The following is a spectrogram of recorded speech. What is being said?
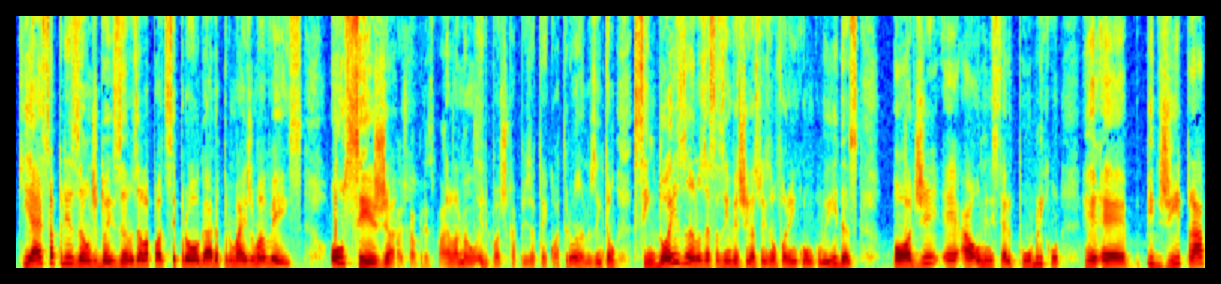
que essa prisão de dois anos ela pode ser prorrogada por mais uma vez. Ou seja, Pode ficar preso quatro ela não, anos. ele pode ficar preso até quatro anos. Então, se em dois anos essas investigações não forem concluídas, pode é, o Ministério Público é, pedir para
